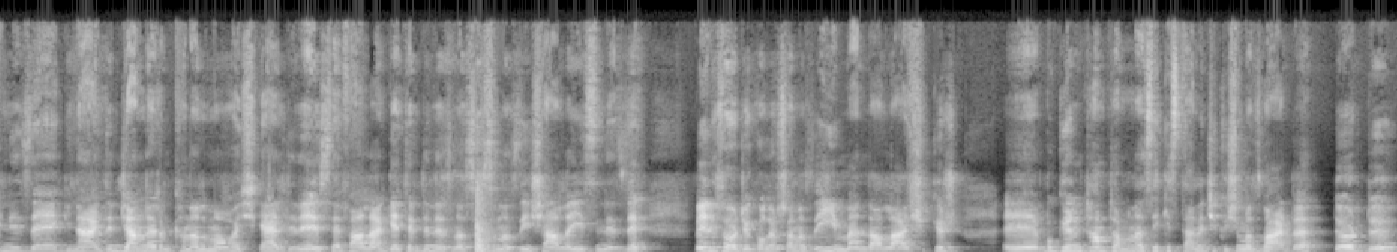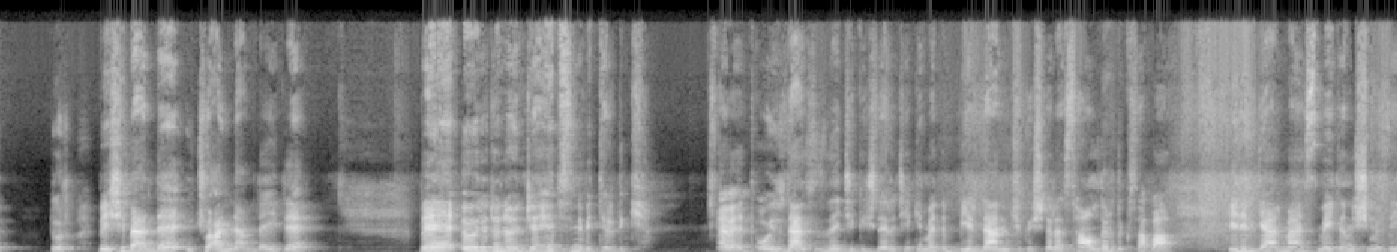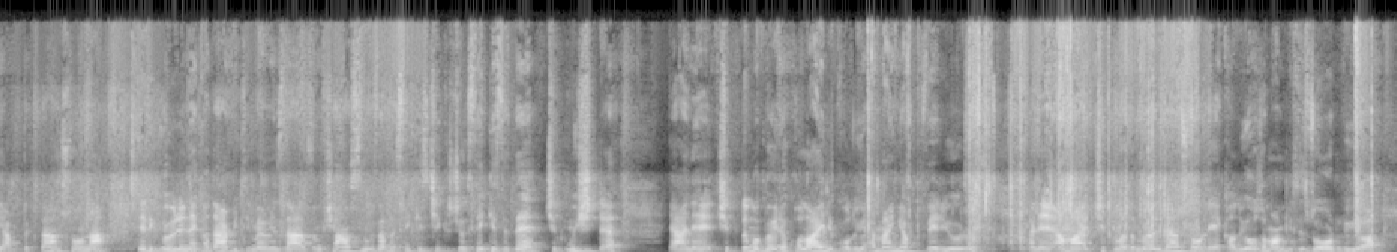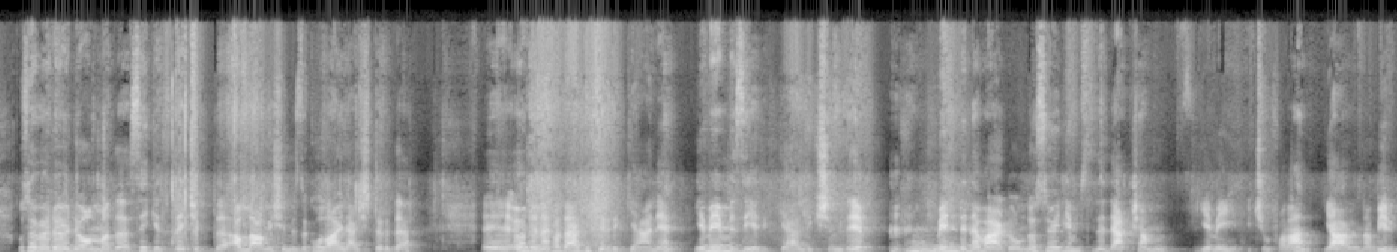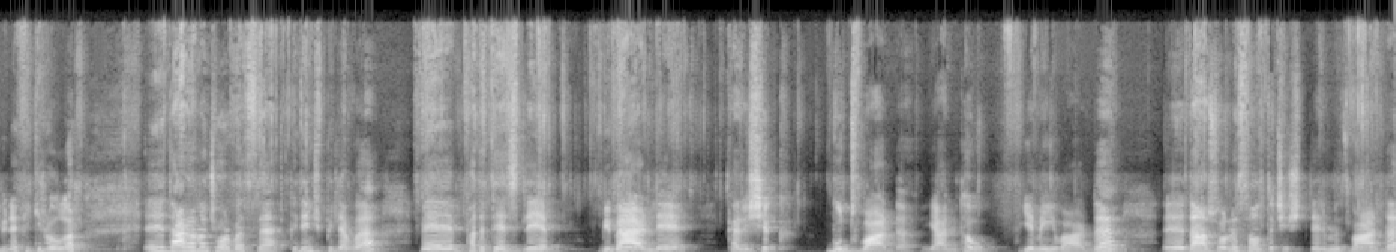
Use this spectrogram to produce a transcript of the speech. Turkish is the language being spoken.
Hepinize günaydın canlarım kanalıma hoş geldiniz. Sefalar getirdiniz. Nasılsınız? İnşallah iyisinizdir. Beni soracak olursanız iyiyim ben de Allah'a şükür. Ee, bugün tam tamına 8 tane çıkışımız vardı. 4'ü dur 5'i bende 3'ü annemdeydi. Ve öğleden önce hepsini bitirdik. Evet o yüzden size çıkışları çekemedim. Birden çıkışlara saldırdık sabah. Gelir gelmez meydan işimizi yaptıktan sonra dedik öğlene kadar bitirmemiz lazım. Şansımıza da 8 çıkışın 8'i de çıkmıştı. Yani çıktı mı böyle kolaylık oluyor. Hemen yapıp veriyoruz. Hani ama çıkmadı mı öğleden sonraya kalıyor. O zaman bizi zorluyor. Bu sefer öyle olmadı. 8'de çıktı. Allah'ım işimizi kolaylaştırdı. Ee, öğlene kadar bitirdik yani. Yemeğimizi yedik geldik şimdi. Menüde ne vardı onu da söyleyeyim. Size de akşam yemeği için falan yarına bir güne fikir olur. Ee, tarhana çorbası, pirinç pilavı ve patatesli, biberli, karışık but vardı. Yani tavuk yemeği vardı. Ee, daha sonra salata çeşitlerimiz vardı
